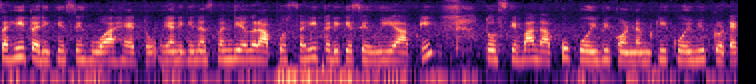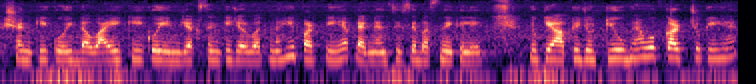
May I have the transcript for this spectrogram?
सही तरीके से हुआ है तो यानी कि नसबंदी अगर आपको सही तरीके से हुई है आपकी तो उसके बाद आपको कोई भी कॉन्डम की, कोई भी प्रोटेक्शन की, कोई दवाई की, कोई इंजेक्शन की ज़रूरत नहीं पड़ती है प्रेगनेंसी से बचने के लिए। क्योंकि आपकी जो ट्यूब हैं वो कट चुकी हैं।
